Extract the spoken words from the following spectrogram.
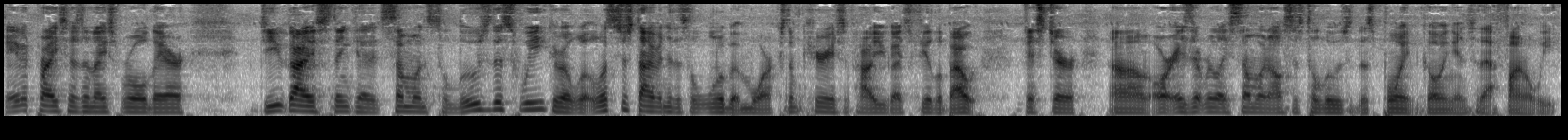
David Price has a nice role there. Do you guys think that it's someone's to lose this week, or let's just dive into this a little bit more because I'm curious of how you guys feel about Fister, um, or is it really someone else's to lose at this point going into that final week?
